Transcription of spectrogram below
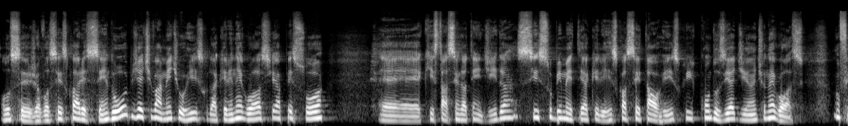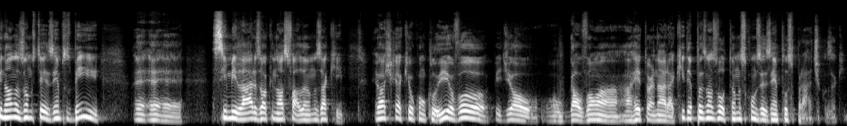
Ou seja, você esclarecendo objetivamente o risco daquele negócio e a pessoa é, que está sendo atendida se submeter àquele risco, aceitar o risco e conduzir adiante o negócio. No final, nós vamos ter exemplos bem é, é, é similares ao que nós falamos aqui. Eu acho que aqui eu concluí. Eu vou pedir ao, ao Galvão a, a, retornar aqui, depois nós voltamos com os exemplos práticos aqui.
